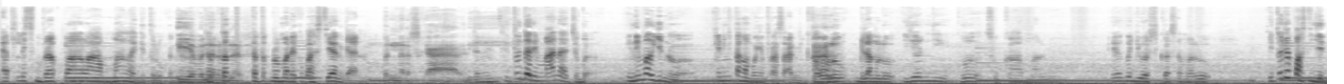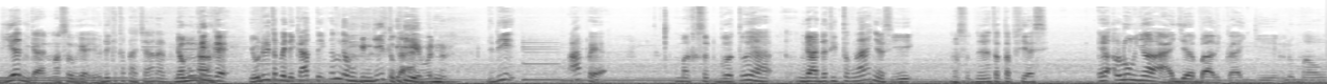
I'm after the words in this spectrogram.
at least berapa lama lah gitu lu kenal. Iya, benar, tetap tetap belum ada kepastian kan? Bener sekali. Dan itu dari mana coba? Ini mah gini loh kan kita ngomongin perasaan. Kalau Ah. lu bilang lu iya nih gue suka sama lu. Ya gue juga suka sama lu itu udah pasti jadian kan langsung kayak yaudah kita pacaran. Nggak mungkin kayak yaudah kita PDKT. Kan nggak mungkin gitu kan? Iya bener. Jadi apa ya maksud gue tuh ya nggak ada titungannya sih. Maksudnya tetap sia-sia ya lu nya aja balik lagi. Lu mau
